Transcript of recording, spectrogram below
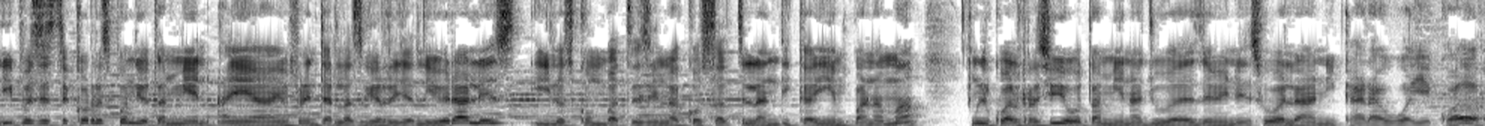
y pues este correspondió también a enfrentar las guerrillas liberales y los combates en la costa atlántica y en Panamá, el cual recibió también ayuda desde Venezuela, Nicaragua y Ecuador.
